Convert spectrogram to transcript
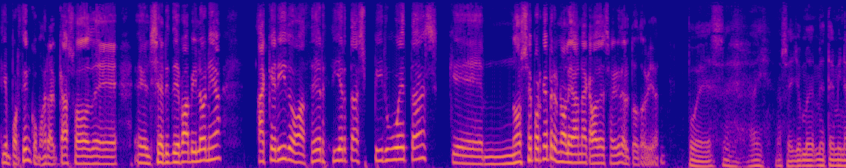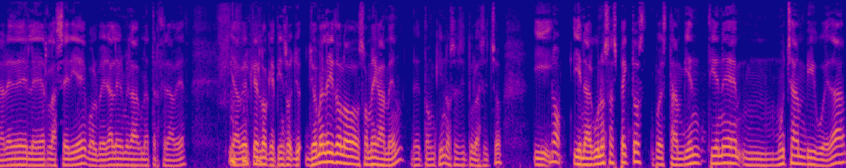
100%, como era el caso de el sheriff de Babilonia, ha querido hacer ciertas piruetas que no sé por qué, pero no le han acabado de salir del todo bien. Pues, eh, ay, no sé, yo me, terminaré de leer la serie, volveré a leérmela una tercera vez y a ver qué es lo que pienso. Yo, me he leído los Omega Men de Tonkin, no sé si tú lo has hecho, y, y en algunos aspectos pues también tiene mm, mucha ambigüedad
